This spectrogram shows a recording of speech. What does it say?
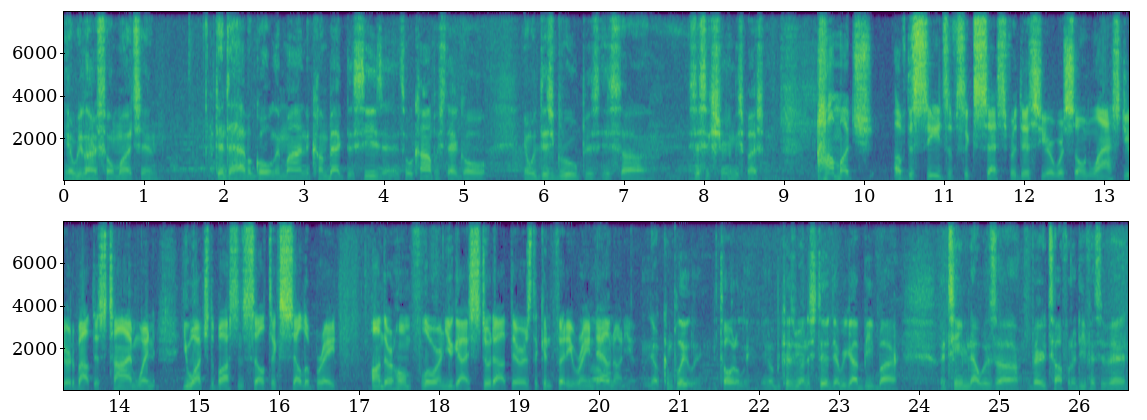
you know, we learned so much, and then to have a goal in mind to come back this season and to accomplish that goal, and with this group is is uh, it's just extremely special. How much of the seeds of success for this year were sown last year at about this time when you watched the Boston Celtics celebrate on their home floor and you guys stood out there as the confetti rained oh, down on you? You know, completely, totally. You know, because we understood that we got beat by a team that was uh, very tough on the defensive end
